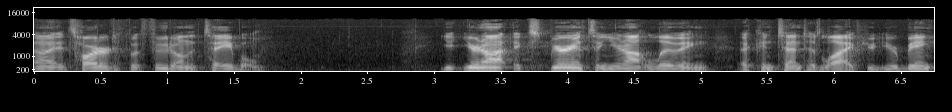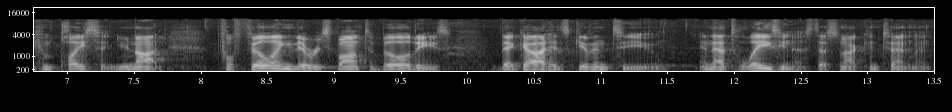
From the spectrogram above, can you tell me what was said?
uh, it's harder to put food on the table. You're not experiencing, you're not living a contented life. You're, you're being complacent. You're not fulfilling the responsibilities that God has given to you and that's laziness. That's not contentment.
